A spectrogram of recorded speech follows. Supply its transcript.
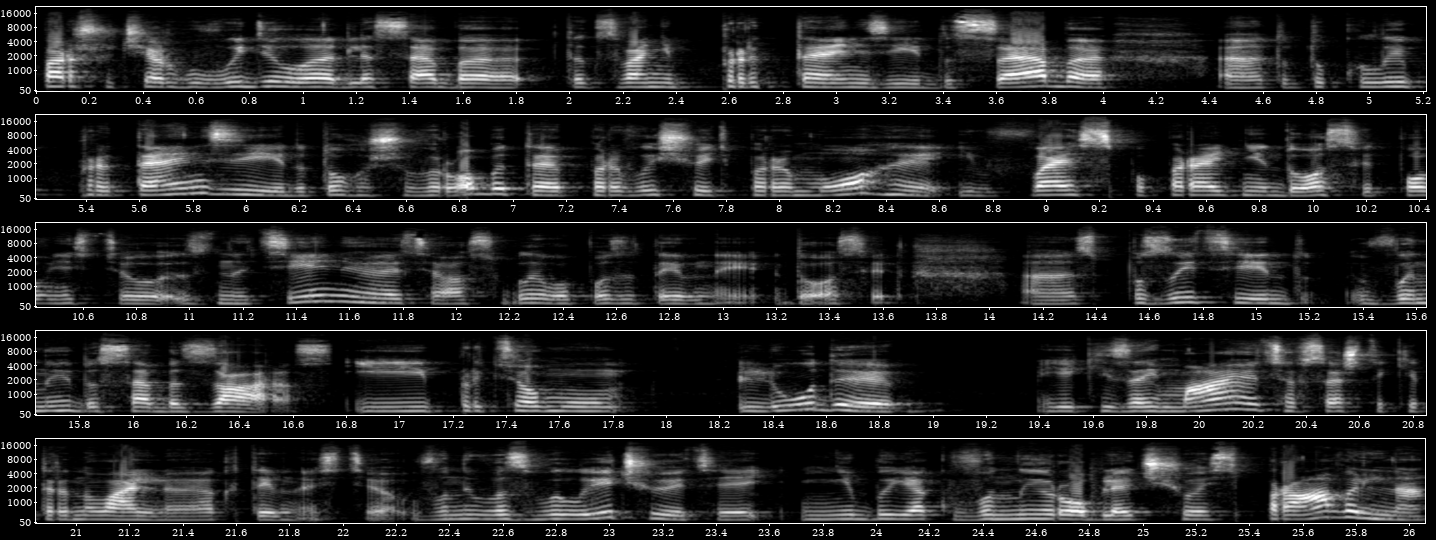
першу чергу виділила для себе так звані претензії до себе. Е, Тобто, коли претензії до того, що ви робите, перевищують перемоги, і весь попередній досвід повністю знецінюється, особливо позитивний досвід, е, з позиції вини до себе зараз. І при цьому люди, які займаються все ж таки тренувальною активністю, вони возвеличуються, ніби як вони роблять щось правильне,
